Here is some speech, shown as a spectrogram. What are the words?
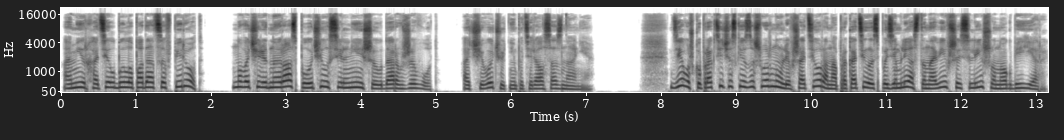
Амир хотел было податься вперед, но в очередной раз получил сильнейший удар в живот, отчего чуть не потерял сознание. Девушку практически зашвырнули в шатер, она прокатилась по земле, остановившись лишь у ног Биеры.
